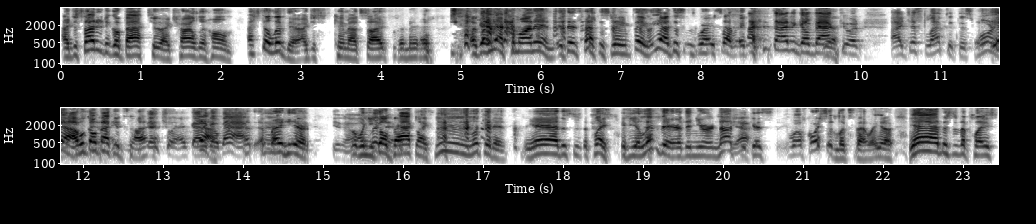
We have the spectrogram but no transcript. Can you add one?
I decided to go back to my childhood home. I still live there. I just came outside for a minute. Okay, yeah, come on in. It, it's not the same thing. Yeah, this is where I sat. Right? i decided to go back to it i just left it this morning Yeah, we'll go back inside. eventually i've got to Yeah, go back I'm and, right here. you know But when you go there. back, like, hmm, look at it. Yeah, this is the place. If you live there, then you're not Yeah. because, well, of course it looks that way. You know, yeah, this is the place.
